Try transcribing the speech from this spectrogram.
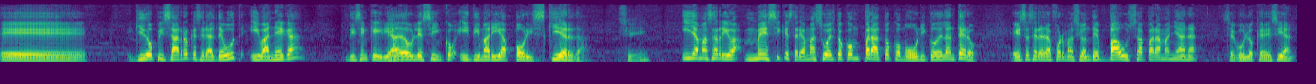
Eh, Guido Pizarro, que será el debut. Y Vanega, dicen que iría de doble 5. Y Di María por izquierda. Sí. Y ya más arriba, Messi, que estaría más suelto con Prato como único delantero. Esa será la formación de Bausa para mañana, según lo que decían.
